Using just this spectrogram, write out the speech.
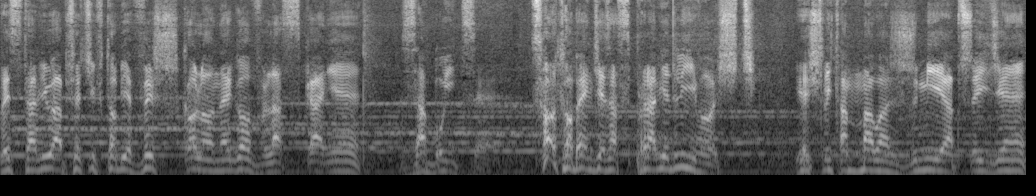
wystawiła przeciw tobie wyszkolonego w laskanie zabójcę. Co to będzie za sprawiedliwość, jeśli ta mała żmija przyjdzie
